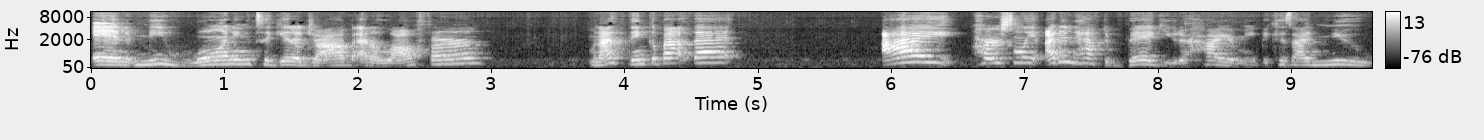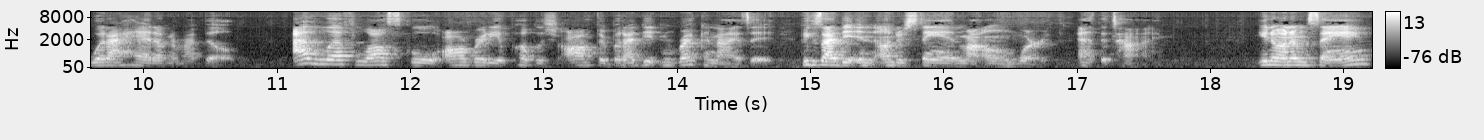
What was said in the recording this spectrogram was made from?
and me wanting to get a job at a law firm, when I think about that, I personally, I didn't have to beg you to hire me because I knew what I had under my belt. I left law school already a published author, but I didn't recognize it because I didn't understand my own worth at the time. You know what I'm saying?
